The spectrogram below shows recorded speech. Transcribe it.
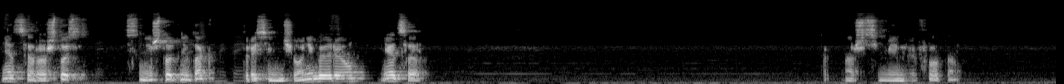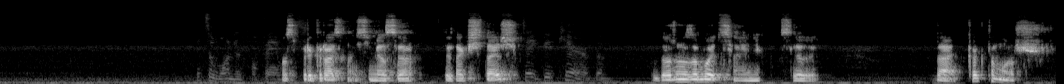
Нет, сэр. А что с, с ней что-то не так? Трейси ничего не говорил? Нет, сэр. Так, наше семейное фото. У вас прекрасная семья, сэр. Ты так считаешь? Должен заботиться о них как следует. Да, как ты можешь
